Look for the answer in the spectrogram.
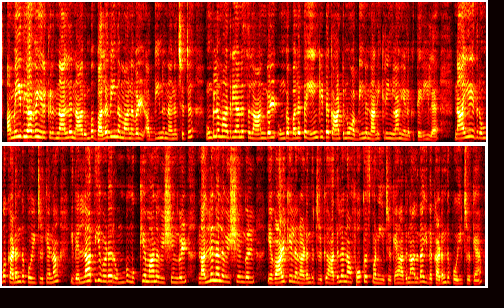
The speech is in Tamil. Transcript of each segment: ஆம், அமைதியாவே இருக்கிறதுனால நான் ரொம்ப பலவீனமானவள் அப்படின்னு நினைச்சிட்டு உங்களை மாதிரியான சில ஆண்கள் உங்க பலத்தை என்கிட்ட காட்டணும் அப்படின்னு நினைக்கிறீங்களான்னு எனக்கு தெரியல. நான் ஏன் இது ரொம்ப கடந்து போயிட்டு இருக்கேன்னா இது எல்லாத்தையும் விட ரொம்ப முக்கியமான விஷயங்கள் நல்ல நல்ல விஷயங்கள் என் வாழ்க்கையில நடந்துட்டு இருக்கு அதுல நான் ஃபோக்கஸ் பண்ணிட்டு இருக்கேன் அதனால தான் இதை கடந்து போயிட்டு இருக்கேன்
